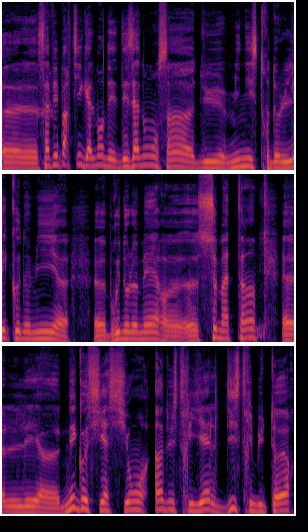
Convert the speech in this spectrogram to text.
euh, ça fait partie également des, annonces hein, du ministre de l'économie, euh, euh, Bruno Le Maire, ce matin. les négociations industrielles distributeurs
